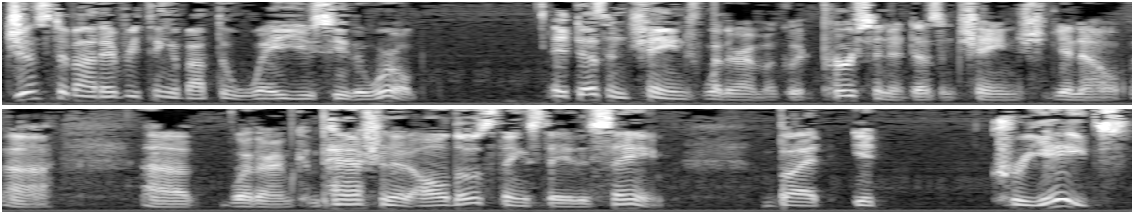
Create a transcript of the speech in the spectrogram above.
just about everything about the way you see the world. It doesn't change whether I'm a good person. It doesn't change, you know, uh, uh, whether I'm compassionate. All those things stay the same, but it creates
